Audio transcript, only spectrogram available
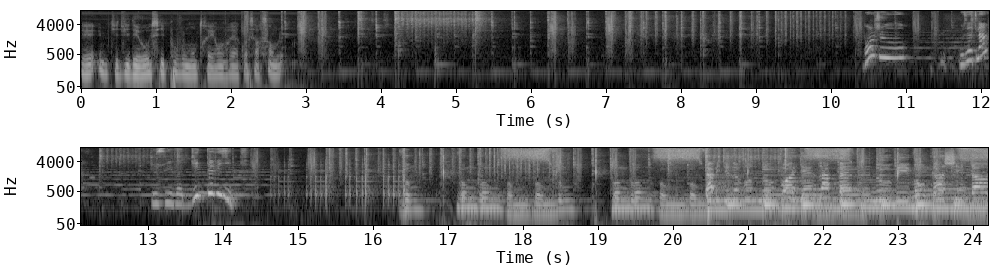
Et une petite vidéo aussi pour vous montrer en vrai à quoi ça ressemble. Bonjour, vous êtes là Je suis votre guide de visite. D'habitude, vous nous voyez à peine, nous vivons cachés dans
